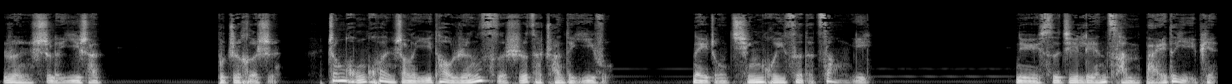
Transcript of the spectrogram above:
润湿了衣衫。不知何时，张红换上了一套人死时才穿的衣服，那种青灰色的葬衣。女司机脸惨白的一片，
